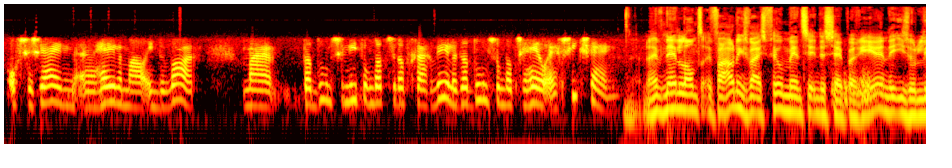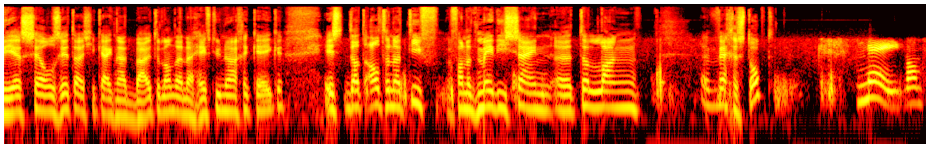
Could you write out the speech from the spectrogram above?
of ze zijn helemaal in de war. Maar dat doen ze niet omdat ze dat graag willen. Dat doen ze omdat ze heel erg ziek zijn. Ja, dan heeft Nederland verhoudingswijs veel mensen in de separeer... in de isoleercel zitten als je kijkt naar het buitenland. En daar heeft u naar gekeken. Is dat alternatief van het medicijn te lang weggestopt? Nee, want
